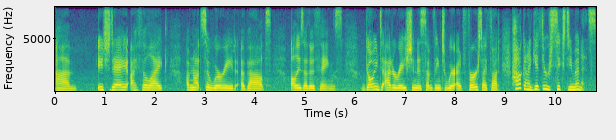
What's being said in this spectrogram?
Um, each day, I feel like I'm not so worried about all these other things. Going to adoration is something to where at first I thought, how can I get through 60 minks?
